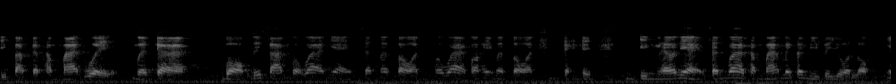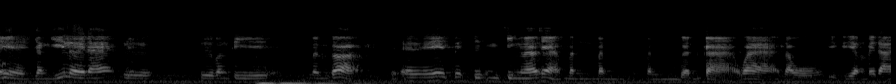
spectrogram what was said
ฏิปักษ์กับธรรมะด้วย เหมือนกับบอกด้วยซ้ำบอกว่าเนี่ยฉันมาสอน เพราะว่าเขาให้มาสอนแต่จริง ๆ แล้วเนี่ย ฉันว่าธรรมะไม่ค่อยมีประโยชน์หรอกเอ๊ะอย่างนี้เลยนะ คือ คือบางทีมันก็ เอ๊ะจริงๆแล้วเนี่ยมันมันมันเหมือนกับว่าเราอีกเลี่ยงไม่ได้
